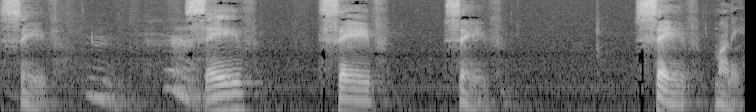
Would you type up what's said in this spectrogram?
Save. Save, save, save. Save money.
